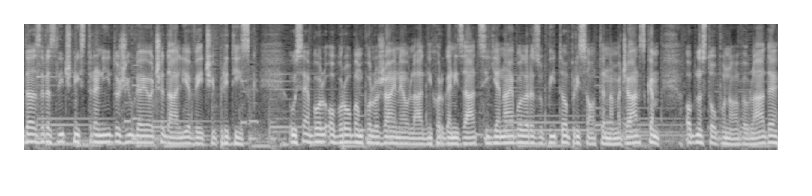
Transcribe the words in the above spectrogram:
da z različnih strani doživljajo če dalje večji pritisk. Vse bolj obroben položaj nevladnih organizacij je najbolj razupito prisoten na Mačarskem, ob nastopu nove vlade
